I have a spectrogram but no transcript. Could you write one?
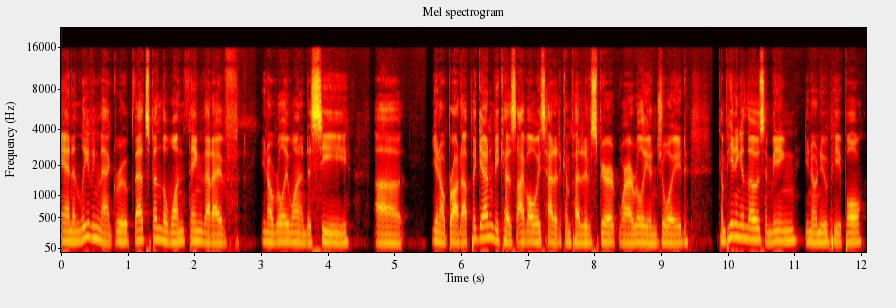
and in leaving that group, that's been the one thing that I've you know really wanted to see. Uh, you know, brought up again because I've always had a competitive spirit where I really enjoyed competing in those and meeting, you know, new people.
